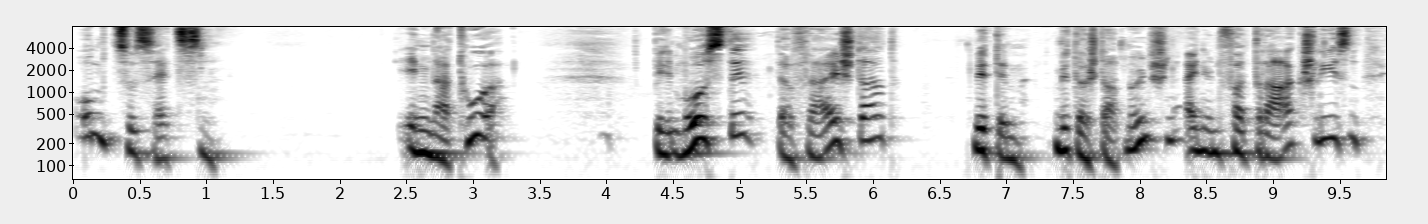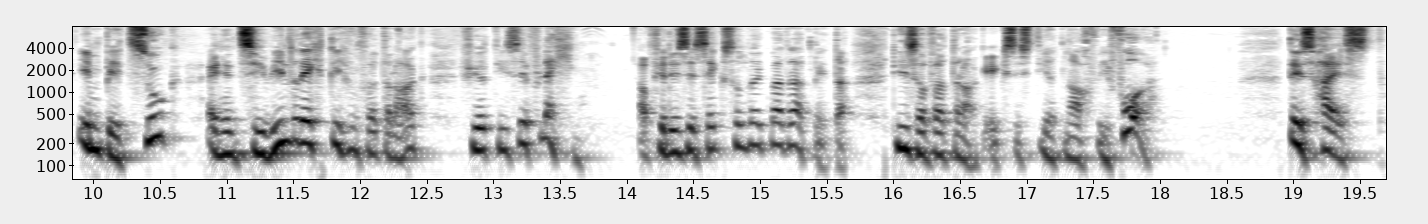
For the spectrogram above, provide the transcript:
umzusetzen in Natur, musste der Freistaat mit, dem, mit der Stadt München einen Vertrag schließen in Bezug, einen zivilrechtlichen Vertrag für diese Flächen, auch für diese 600 Quadratmeter. Dieser Vertrag existiert nach wie vor. Das heißt,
